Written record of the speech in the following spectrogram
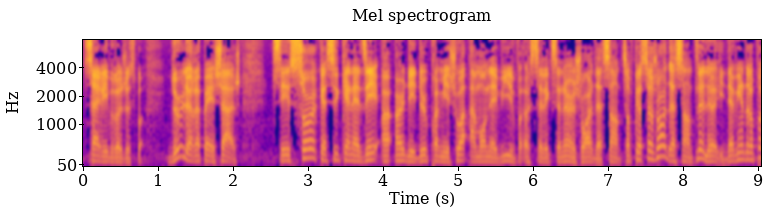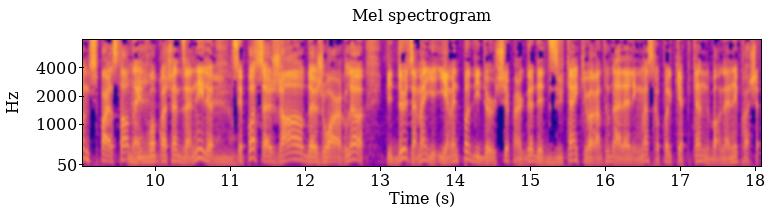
Ça arrivera juste pas. Deux, le repêchage c'est sûr que si le Canadien a un des deux premiers choix, à mon avis, il va sélectionner un joueur de centre. Sauf que ce joueur de centre-là, là, il deviendra pas une superstar dans les trois prochaines années. Là. C'est pas ce genre de joueur-là. Puis deuxièmement, il, il amène pas de leadership. Un gars de 18 ans qui va rentrer dans l'alignement sera pas le capitaine de bon, l'année prochaine.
